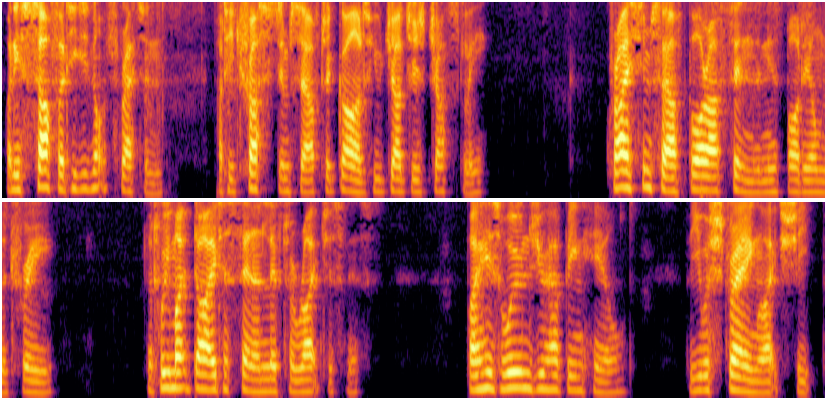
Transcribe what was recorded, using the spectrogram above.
When he suffered, he did not threaten, but he trusted himself to God who judges justly. Christ himself bore our sins in his body on the tree that we might die to sin and live to righteousness. By his wounds you have been healed, for you were straying like sheep,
